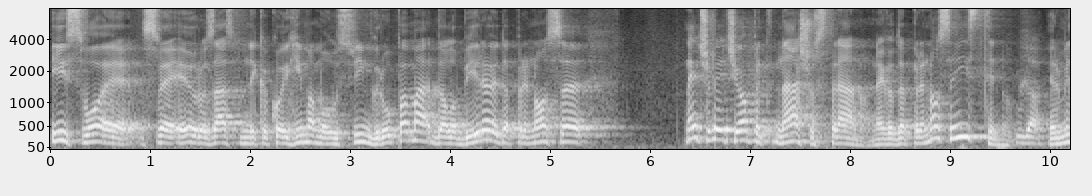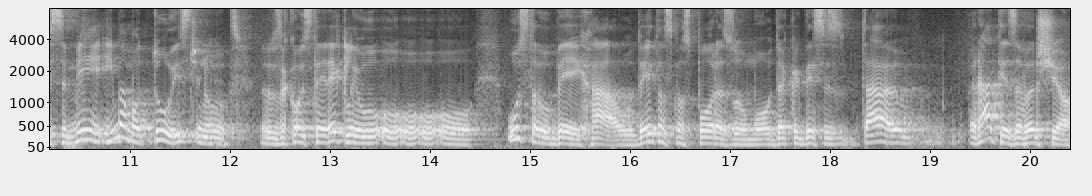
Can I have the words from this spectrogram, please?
i svoje sve eurozastupnika kojih imamo u svim grupama da lobiraju, da prenose neću reći opet našu stranu, nego da prenose istinu. Da. Jer mislim, mi imamo tu istinu za koju ste rekli u, u, u, u- Ustavu BiH, u Dejtonskom sporazumu, dakle gdje se ta rat je završio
